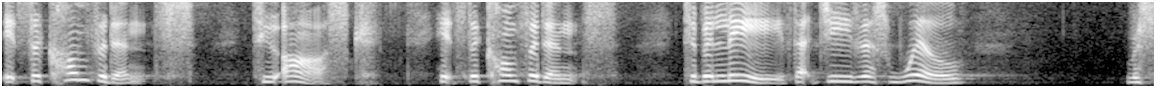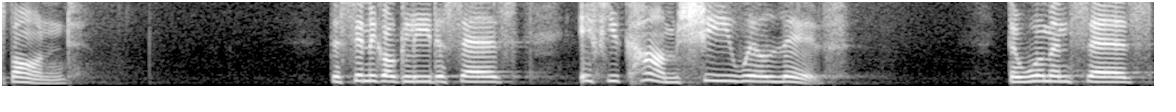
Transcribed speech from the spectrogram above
it's the confidence to ask. It's the confidence to believe that Jesus will respond. The synagogue leader says, If you come, she will live. The woman says,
